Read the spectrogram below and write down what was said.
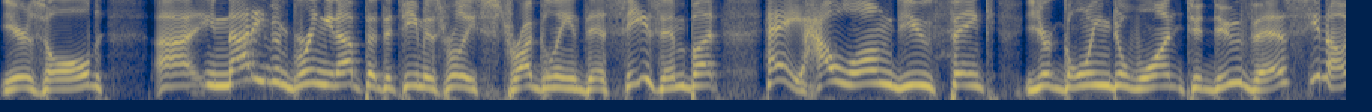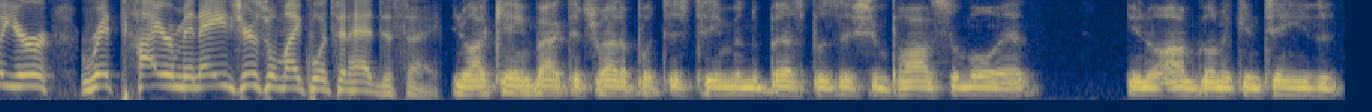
years old. Uh, not even bringing up that the team is really struggling this season, but hey, how long do you think you're going to want to do this? You know, your retirement age. Here's what Mike Woodson had to say. you know, I came back to try to put this team in the best position possible, and you know, I'm going to continue to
